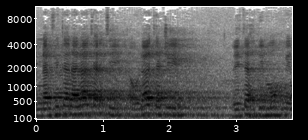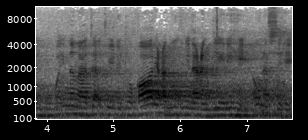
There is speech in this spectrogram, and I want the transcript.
إن الفتن لا تأتي أو لا تجي لتهدي المؤمن وإنما تأتي لتقارع المؤمن عن دينه أو نفسه.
